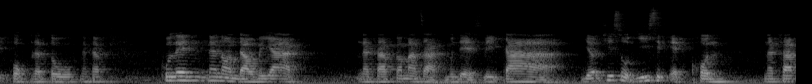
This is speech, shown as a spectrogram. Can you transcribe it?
26 ประตูนะครับ ผู้เล่นแน่นอนเดาไม่ยากนะครับ ก็มาจากบุนเดสลีกาเยอะที่สุด 21 คนนะครับ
